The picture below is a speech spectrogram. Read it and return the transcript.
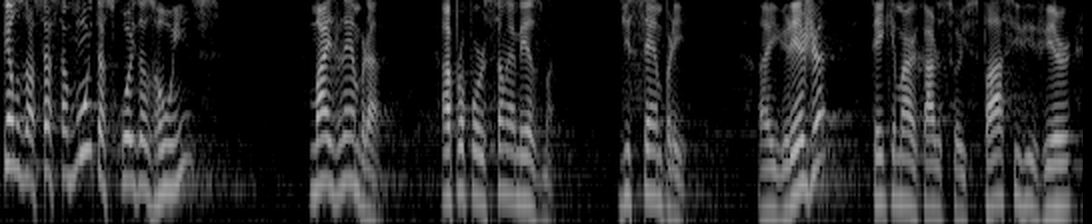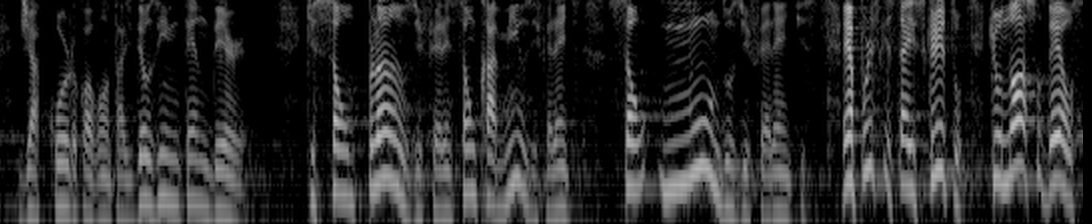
temos acesso a muitas coisas ruins, mas lembra, a proporção é a mesma de sempre. A igreja tem que marcar o seu espaço e viver de acordo com a vontade de Deus e entender que são planos diferentes, são caminhos diferentes, são mundos diferentes. É por isso que está escrito que o nosso Deus,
